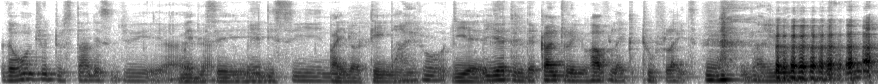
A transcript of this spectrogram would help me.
They want you to study sijui, uh, Medicine, medicine, piloting. pilot. Yes. Yet in the country you have like two flights. You-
